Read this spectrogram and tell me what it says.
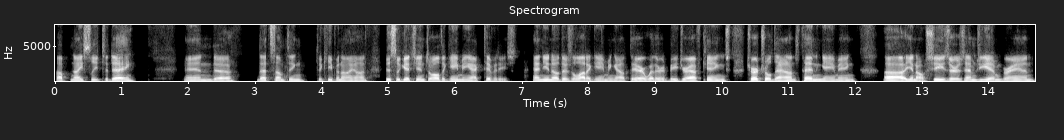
up nicely today. And uh, that's something to keep an eye on. This will get you into all the gaming activities. And you know, there's a lot of gaming out there, whether it be DraftKings, Churchill Downs, Penn Gaming, uh, you know, Caesars, MGM Grand,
